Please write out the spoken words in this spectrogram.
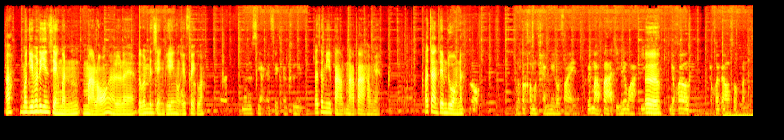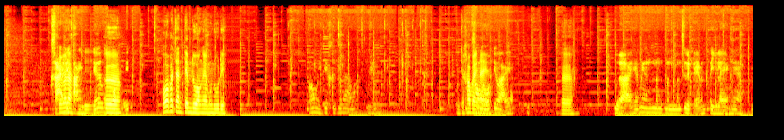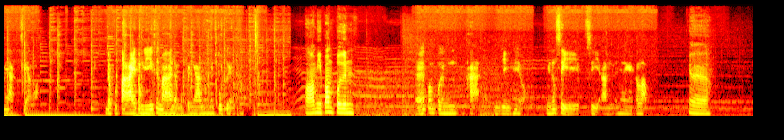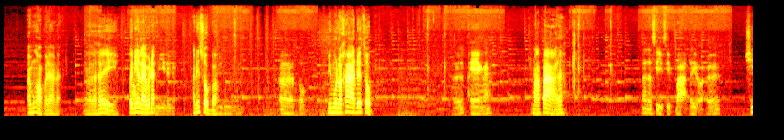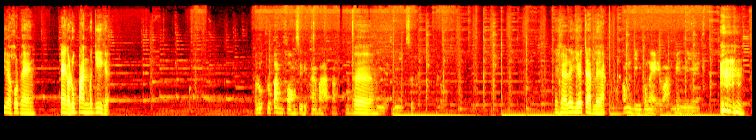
อะเมื่อกี้ไม่ได้ยินเสียงเหมือนหมาร้องอะหรืออะไรหรือมันเป็นเสียงเพลงของเอฟเฟกต์วะ น่าจะเสียงเอฟเฟกต์กลางคืน แล้วถ้ามีป่าหมาป่าทำไง พระจันทร์เต็มดวงนะ แล้วก็เข้ามาแคมป์ในรถไฟ เฮ้ยหมาป่าจริงด้วยวะเออ เดี๋ยวค่อยเอาเดี๋ยวค่อยไปเอาศพมัน ขายใช่ไหมได้ล่ะตังค์เยอะเออ เพราะว่าพระจันทร์เต็มดวงไงมึงดูดิ เอ้าไอ้ที่ขึ้นไม่ได้วะมึงจะเข้าไปในรถดีกว่าไอ้เออเบื่อเหี้ยแม่งมันมันมันอึดเลยมันตีแรงเนี่ย ไม่อยากเสี่ยงว่ะเดี๋ยวกูตายตรงนี้ขึ้นมาเดี๋ยวมึงเป็นงานมึงมาชุบเลยอ๋อมีป้อมปืนเอ้ยป้อมปืนผ่านมันยิงให้เหรอมีทั้งสี่สี่อันได้ยังไงก็หลับ เอออะมึงออกไปแล้วนะเออเฮ้ยเฮ้ยนี่อะไรวะเนี่ยอันนี้ศพเหรอเออศพ มีมูลค่าด้วยศพเออแพงนะ หมาป่านะ น่าจะสี่สิบบาทได้เหรอเออ เชี่ยโคตรแพง แพงกว่ารูปปั้นเมื่อกี้อีกอะทะลุรูปปั้นทองสี่สิบห้าบาทเนาะน่าจะเออดีดีสุดไม่รู้ไม่ใช่ได้เยอะจัดเลยอะเอ้ามันยิงตรงไหนวะไม่เห็นมีเลย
